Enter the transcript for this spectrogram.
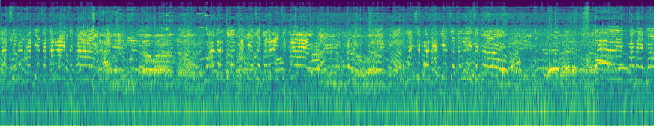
लक्ष्मण हाक्याचं करायचं काय मादरचोद हाक्याचं करायचं काय लक्ष्मण हाक्याचं करायचं काय एक मराठा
